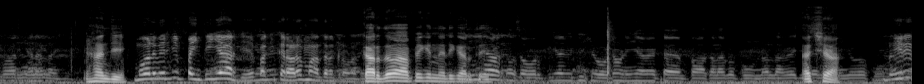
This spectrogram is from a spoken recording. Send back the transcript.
ਵਾਰੀਆਂ ਨਾਲ ਲਾਈਏ ਹਾਂਜੀ। ਮੁੱਲ ਵੀਰ ਜੀ 35000 ਜੇ ਬਾਕੀ ਕਰਾ ਲਓ ਮਾਨਤਨ ਕਰਾਉਣਾ ਕਰ ਦੋ ਆਪ ਹੀ ਕਿੰਨੇ ਦੀ ਕਰਦੇ 1000 ਤੋਂ 100 ਰੁਪਿਆ ਵੀਰ ਜੀ ਛੋਟ ਹੋਣੀ ਐਵੇਂ ਟਾਈਮ ਪਾਸ ਵਾਲਾ ਕੋਈ ਫੋਨ ਨਾਲ ਲਾਵੇ ਅੱਛਾ। ਵੀਰ ਜੀ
